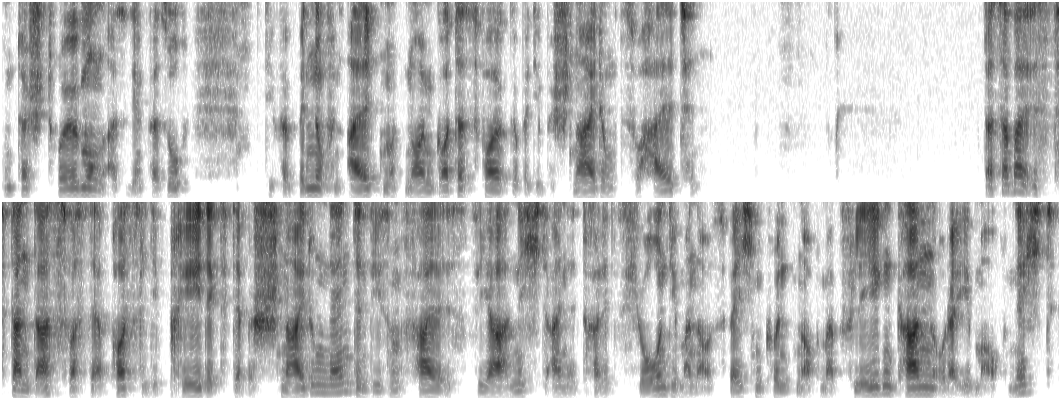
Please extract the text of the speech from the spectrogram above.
Unterströmung, also den Versuch, die Verbindung von altem und neuem Gottesvolk über die Beschneidung zu halten. Das aber ist dann das, was der Apostel die Predigt der Beschneidung nennt. In diesem Fall ist sie ja nicht eine Tradition, die man aus welchen Gründen auch immer pflegen kann oder eben auch nicht,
